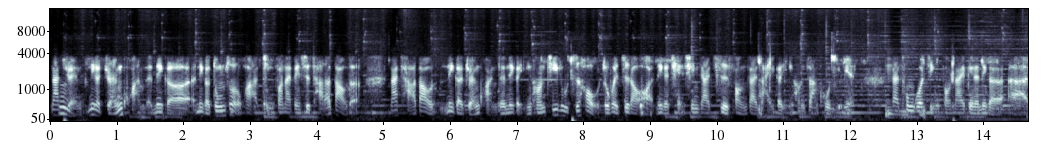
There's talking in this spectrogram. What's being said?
那卷那个卷款的那个那个动作的话，警方那边是查得到的。那查到那个卷款的那个银行记录之后，就会知道哦，那个钱现在是放在哪一个银行账户里面。再通过警方那一边的那个呃，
